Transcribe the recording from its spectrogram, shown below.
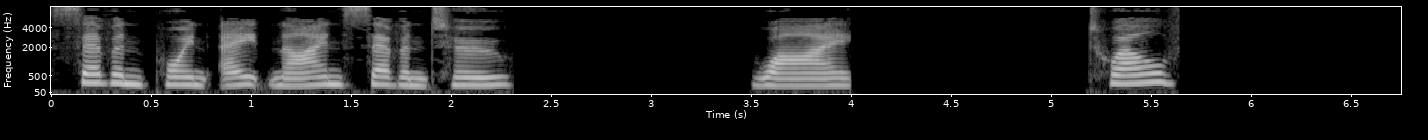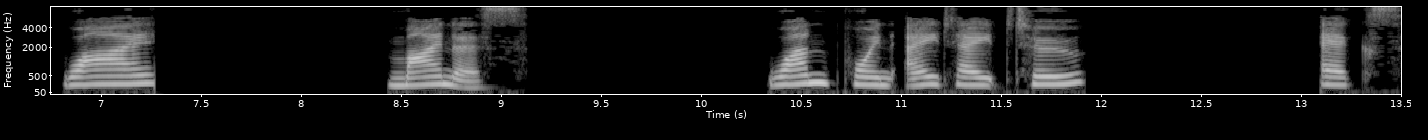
7.8972 y. 12 y. minus 1.882 x.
